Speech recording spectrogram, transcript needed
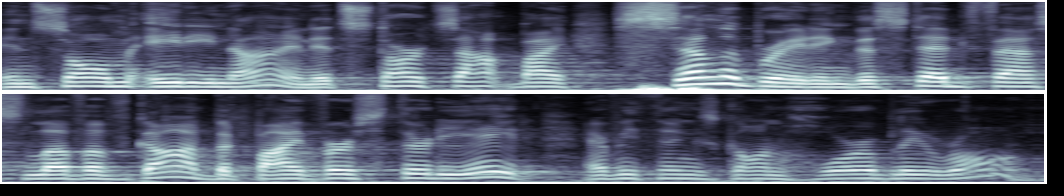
in Psalm 89. It starts out by celebrating the steadfast love of God, but by verse 38, everything's gone horribly wrong.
